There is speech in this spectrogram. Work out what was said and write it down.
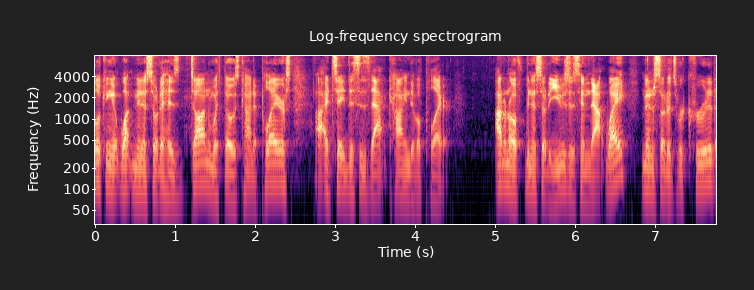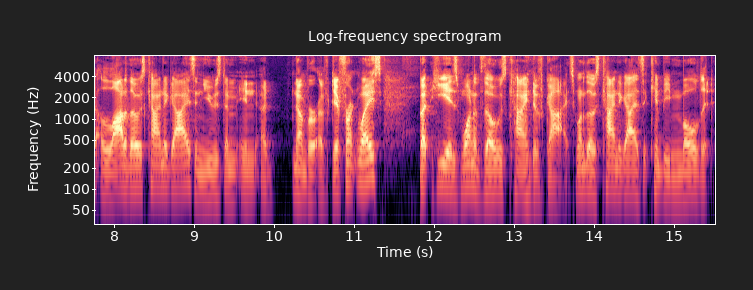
looking at what Minnesota has done with those kind of players. I'd say this is that kind of a player. I don't know if Minnesota uses him that way. Minnesota's recruited a lot of those kind of guys and used them in a number of different ways, but he is one of those kind of guys, one of those kind of guys that can be molded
